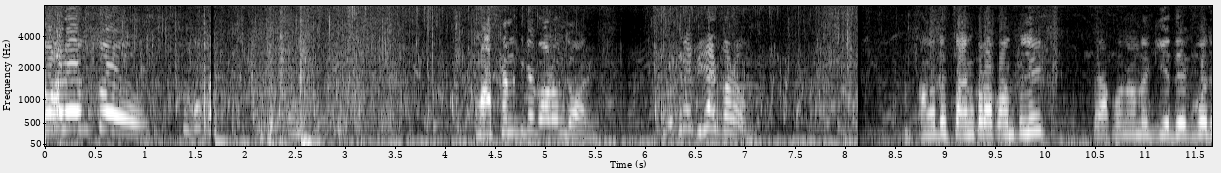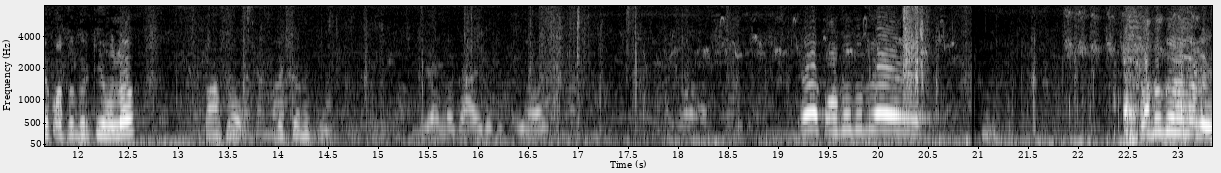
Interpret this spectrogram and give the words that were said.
গরম তো মাঝখানের দিকে গরম জল। এখানে বিরাট গরম। আমাদের চান করা কমপ্লিট তো এখন আমরা গিয়ে দেখব যে কত দূর কি হলো। আসো দেখতে থাকি গিয়ে আমরা যাই দেখি কি হয়। এ কত দূর রে? কত দূর হলো রে?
